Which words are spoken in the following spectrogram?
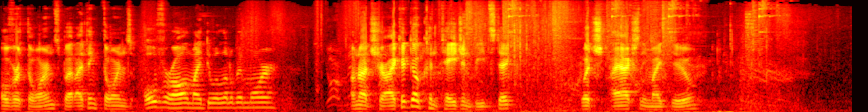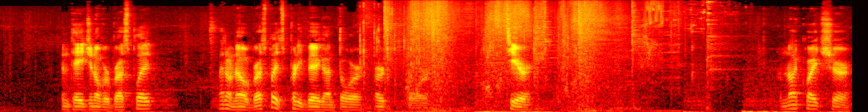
over Thorns. But I think Thorns overall might do a little bit more. I'm not sure. I could go Contagion Beatstick, which I actually might do. Contagion over Breastplate. I don't know. Breastplate's pretty big on Thor. Or Thor. Tyr. I'm not quite sure.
